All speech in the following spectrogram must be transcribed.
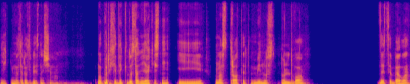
які ми зараз визначимо. Ну, перехідники достатньо якісні, і у нас втрати там мінус 0,2 дБ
